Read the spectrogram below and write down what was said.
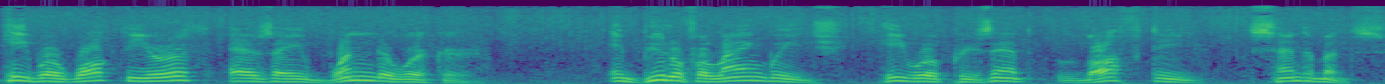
he will walk the earth as a wonder worker. In beautiful language, he will present lofty sentiments.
